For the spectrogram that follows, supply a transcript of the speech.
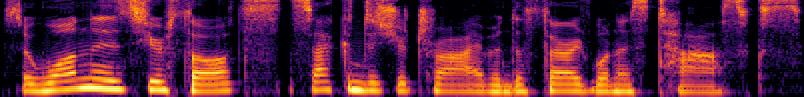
so one is your thoughts second is your tribe and the third one is tasks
